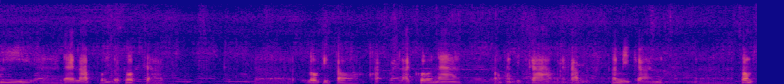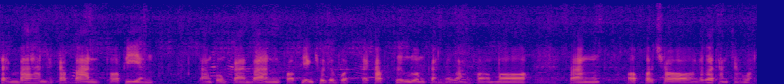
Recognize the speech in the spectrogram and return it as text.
ที่ได้รับผลกระทบจากโรคติดต่อไวรัสโคโรนา 2019 นะครับก็มีการซ่อมแซมบ้านนะครับบ้านพอเพียงตามโครงการบ้านพอเพียงชนบทนะครับ ซึ่งร่วมกันระหว่างพมทางอพช แล้วก็ทางจังหวัด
